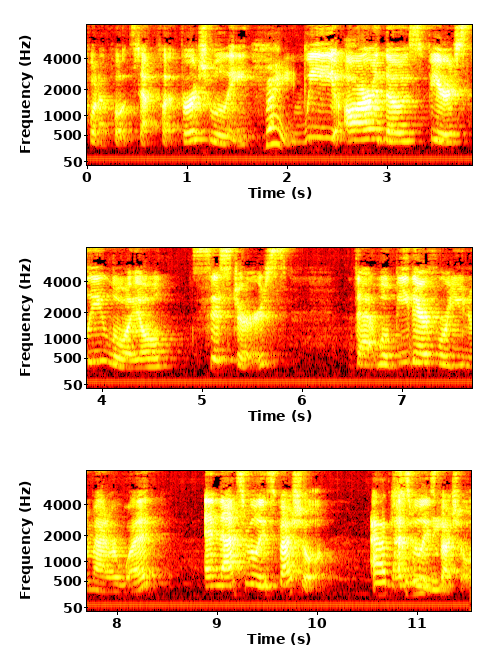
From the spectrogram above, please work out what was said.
quote unquote step foot virtually, right. we are those fiercely loyal sisters that will be there for you no matter what. And that's really special. Absolutely. That's really special.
